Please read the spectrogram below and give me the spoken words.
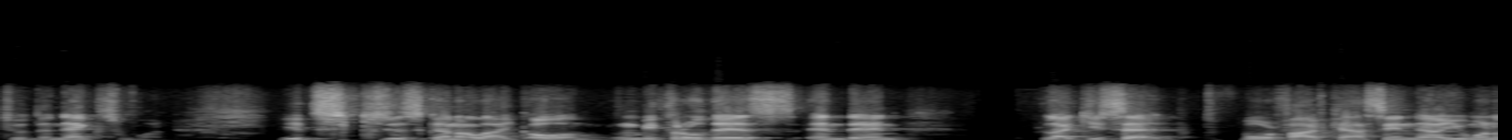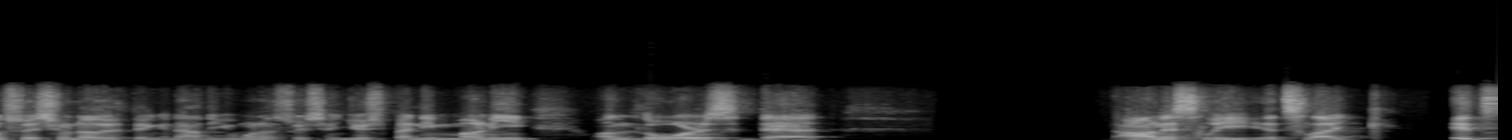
to the next one. It's just kind of like, oh, let me throw this and then like you said, four or five casts in, now you want to switch to another thing, and now that you want to switch, and you're spending money on lures that honestly, it's like it's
